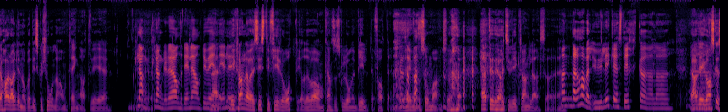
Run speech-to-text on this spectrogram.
har aldri noen diskusjoner om ting. At vi, Klang, krangler dere aldri, eller er aldri uenige? Nei, eller? vi krangla vel sist i 84, og det var om hvem som skulle låne bilen til fatter'n hjemme på sommeren. Så etter det har ikke vi krangla. eh. Men dere har vel ulike styrker, eller? Ja, vi er ganske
